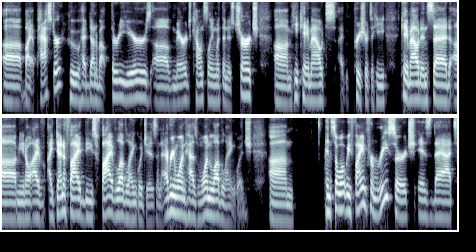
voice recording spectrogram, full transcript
uh, by a pastor who had done about 30 years of marriage counseling within his church. Um, he came out, I'm pretty sure it's a he, came out and said, um, you know, I've identified these five love languages, and everyone has one love language. Um, and so, what we find from research is that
